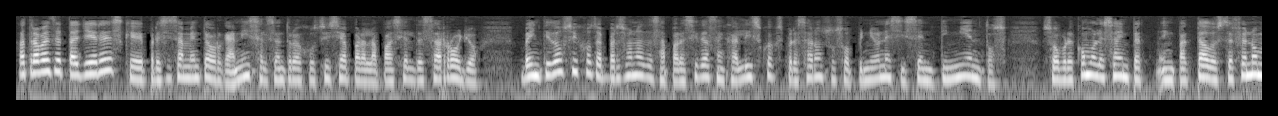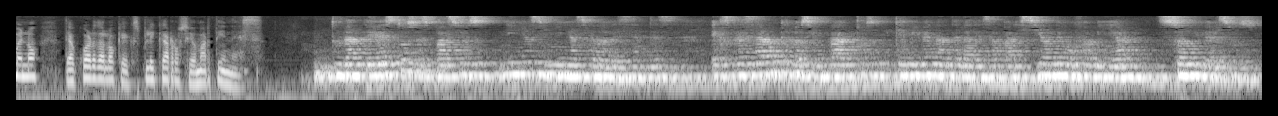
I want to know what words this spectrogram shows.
A través de talleres que precisamente organiza el Centro de Justicia para la Paz y el Desarrollo, 22 hijos de personas desaparecidas en Jalisco expresaron sus opiniones y sentimientos sobre cómo les ha impactado este fenómeno, de acuerdo a lo que explica Rocío Martínez. Durante estos espacios, niños y niñas y adolescentes expresaron que los impactos que viven ante la desaparición de un familiar son diversos.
